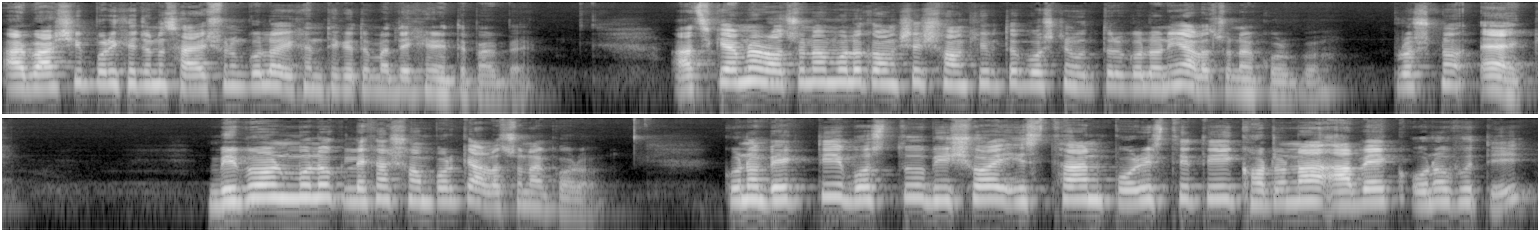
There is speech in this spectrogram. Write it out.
আর বার্ষিক পরীক্ষার জন্য সাজেশনগুলো এখান থেকে তোমরা দেখে নিতে পারবে। আজকে আমরা রচনামূলক অংশের সংক্ষিপ্ত প্রশ্নের উত্তরগুলো নিয়ে আলোচনা করব। প্রশ্ন এক, বিবরণমূলক লেখা সম্পর্কে আলোচনা করো। কোনো ব্যক্তি, বস্তু, বিষয়, স্থান, পরিস্থিতি, ঘটনা, আবেগ, অনুভূতি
